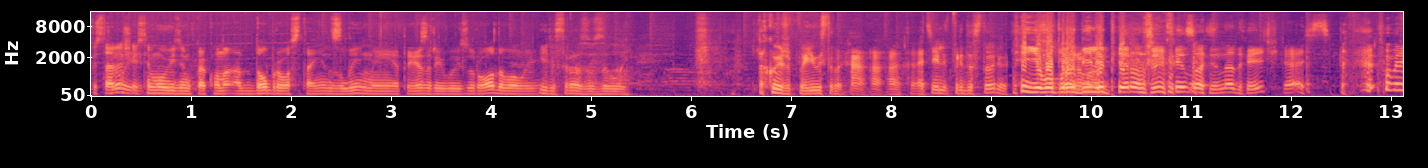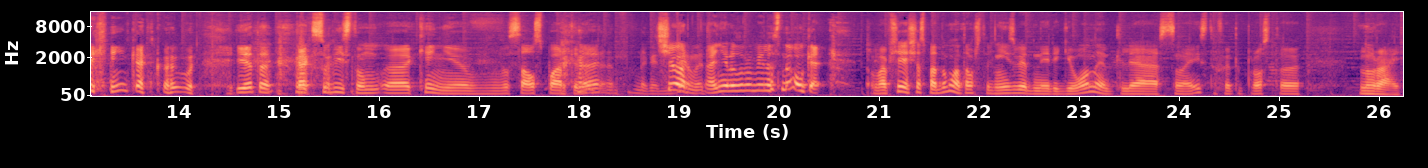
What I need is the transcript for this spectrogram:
Представляешь, Ну если мы увидим, как он от доброго станет злым, и это Эзра его изуродовал. Или сразу злой. Такой же появился. такой, «Ха-ха-ха, Хотели предысторию? Его порубили в первом же эпизоде на две части. Прикинь, какой бы. И это как с убийством э, Кенни в Саус Парке, да? Черт, они разрубили Сноука. Вообще, я сейчас подумал о том, что неизведанные регионы для сценаристов это просто, ну, рай.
